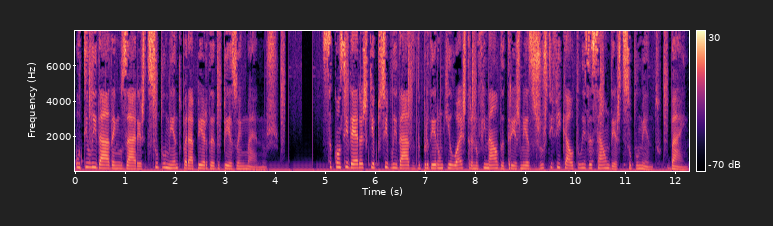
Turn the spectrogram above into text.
utilidade em usar este suplemento para a perda de peso em humanos. Se consideras que a possibilidade de perder um quilo extra no final de três meses justifica a utilização deste suplemento, bem,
